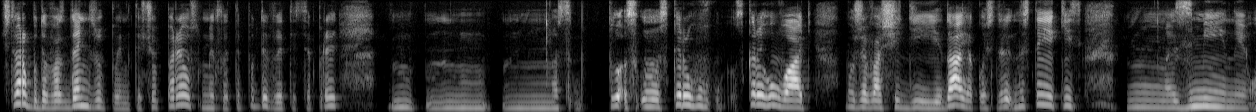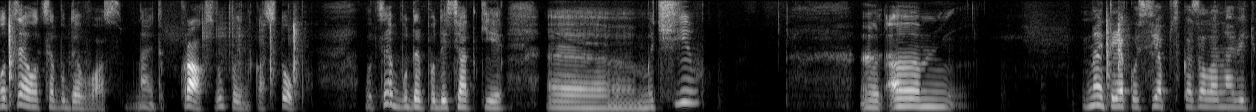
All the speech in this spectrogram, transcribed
в четвер буде у вас день зупинки, щоб переосмислити, подивитися, при, е, скоригу- скоригувати, може, ваші дії, да, якось нести якісь зміни. Оце, оце буде у вас. Знаєте, крах, зупинка, стоп. Оце буде по десятки е, мечів. Е, ем, знаєте, якось я б сказала, навіть,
